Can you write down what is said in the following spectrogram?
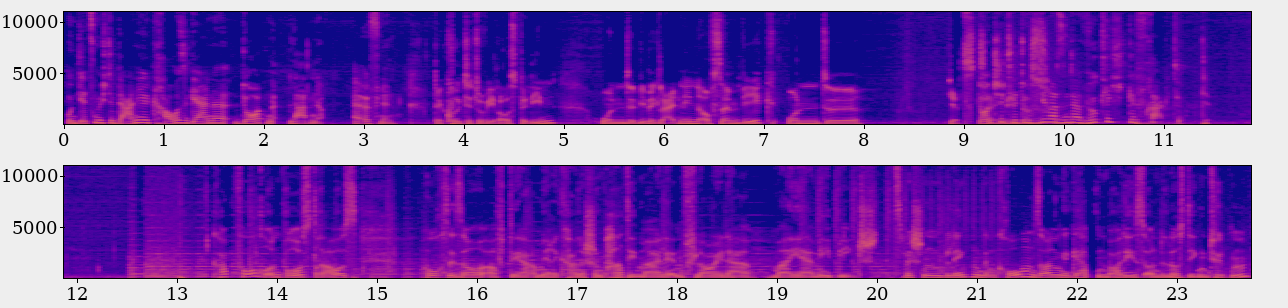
Und jetzt möchte Daniel Krause gerne dort einen Laden eröffnen. Der Kult-Tätowierer aus Berlin. Und äh, wir begleiten ihn auf seinem Weg. Und äh, jetzt. Deutsche ihm das. Tätowierer sind da wirklich gefragt. Kopf hoch und Brust raus. Hochsaison auf der amerikanischen Partymeile in Florida, Miami Beach. Zwischen blinkendem Chrom, sonnengegerbten Bodies und lustigen Typen,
